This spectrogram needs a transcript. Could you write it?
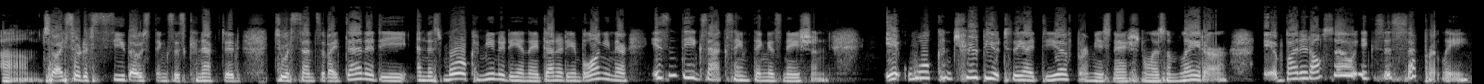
Um, so I sort of see those things as connected to a sense of identity, and this moral community and the identity and belonging there isn't the exact same thing as nation it will contribute to the idea of Burmese nationalism later, but it also exists separately.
